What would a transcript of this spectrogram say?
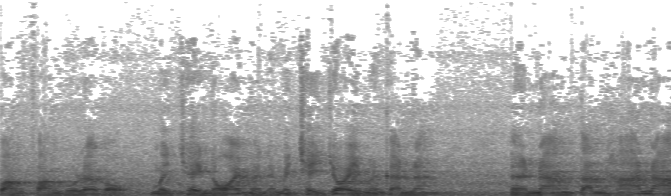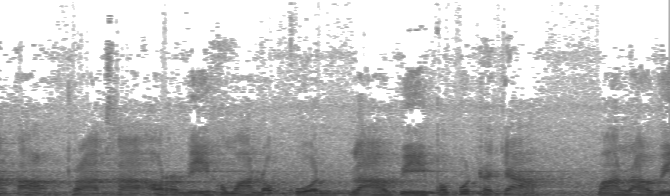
ฟังฟังดูแล้วก็ไม่ใช่น้อยมันไม่ใช่ย่อยเหมือนกันนะนางตันหานางอาราคาอรดีเข้ามารบกวน ลาวีพระพุทธเจ้า มาลาวี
